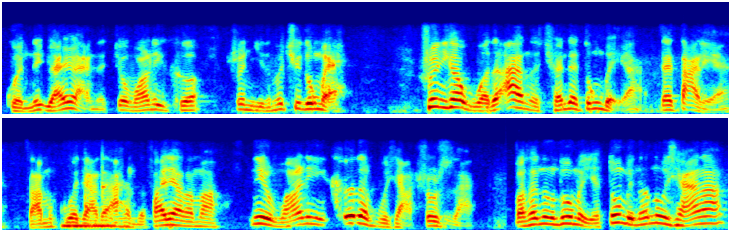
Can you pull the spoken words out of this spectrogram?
滚得远远的，叫王立科说你他妈去东北。说你看我的案子全在东北啊，在大连，咱们国家的案子发现了吗？那是王立科的部下收拾咱，把他弄东北去，东北能弄钱了，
